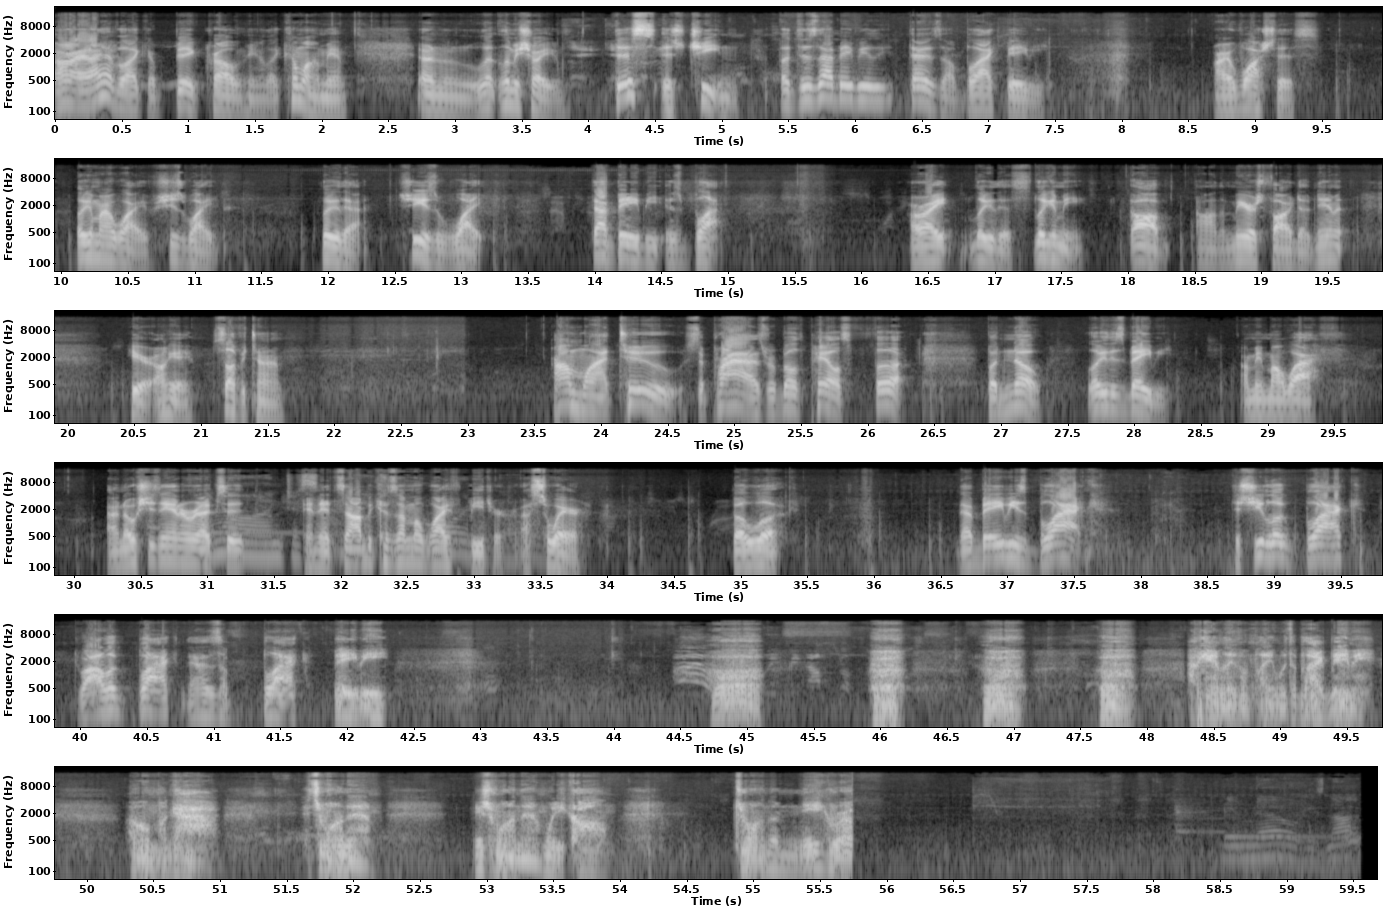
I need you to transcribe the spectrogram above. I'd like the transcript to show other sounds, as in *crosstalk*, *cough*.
Alright, I have like a big problem here. Like, come on, man. And let, let me show you. This is cheating. Uh, does that baby? That is a black baby. Alright, watch this. Look at my wife. She's white. Look at that. She is white. That baby is black. Alright, look at this. Look at me. Oh, oh, the mirror's fogged up. Damn it. Here, okay. Selfie time. I'm white too. Surprise, we're both pale as fuck. But no, look at this baby. I mean, my wife. I know she's anorexic, and it's not because I'm a wife beater, I swear. But look, that baby's black. Does she look black? Do I look black? That is a black baby. *gasps* I can't believe I'm playing with a black baby. Oh my god. It's one of them. It's one of them, what do you call them? It's one of them Negro.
